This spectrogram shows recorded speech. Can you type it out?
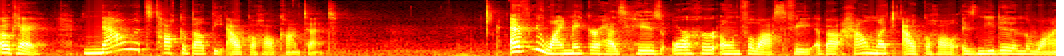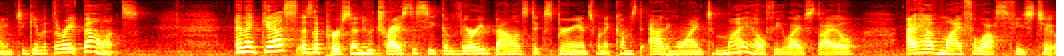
Okay, now let's talk about the alcohol content. Every winemaker has his or her own philosophy about how much alcohol is needed in the wine to give it the right balance. And I guess as a person who tries to seek a very balanced experience when it comes to adding wine to my healthy lifestyle, I have my philosophies too.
